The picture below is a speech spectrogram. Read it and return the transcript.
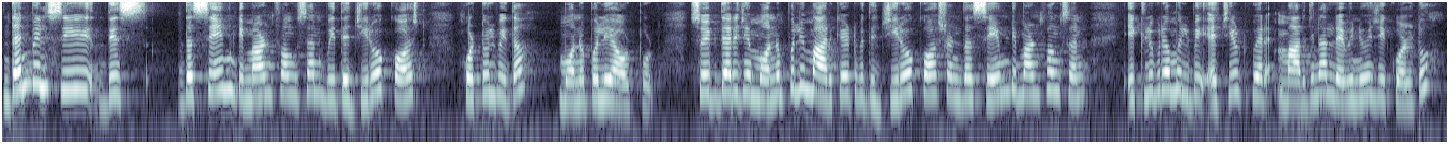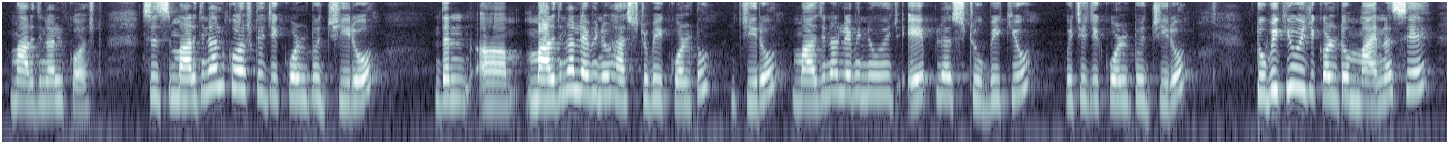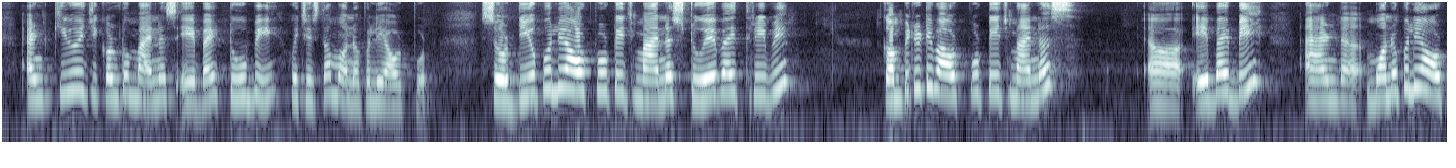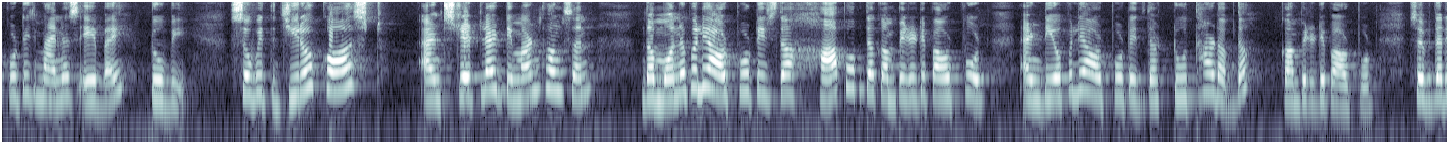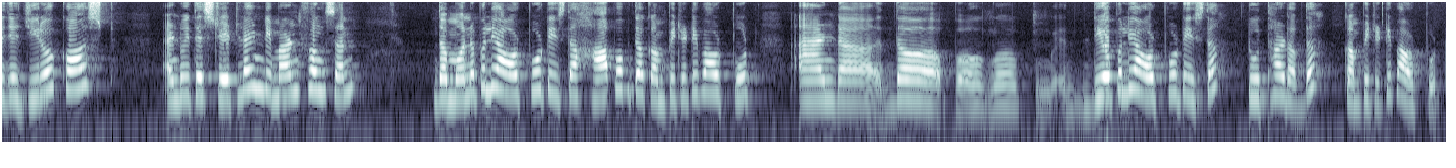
Then we will see this the same demand function with a 0 cost what will be the monopoly output. So, if there is a monopoly market with zero cost and the same demand function, equilibrium will be achieved where marginal revenue is equal to marginal cost. Since marginal cost is equal to 0, then uh, marginal revenue has to be equal to 0. Marginal revenue is A plus 2BQ which is equal to 0. 2BQ is equal to minus A and Q is equal to minus A by 2B which is the monopoly output. So, duopoly output is minus 2a by 3b, competitive output is minus uh, a by b and uh, monopoly output is minus a by 2b. So, with 0 cost and straight line demand function, the monopoly output is the half of the competitive output and duopoly output is the two third of the competitive output. So, if there is a 0 cost and with a straight line demand function, the monopoly output is the half of the competitive output and uh, the uh, duopoly output is the two third of the competitive output.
